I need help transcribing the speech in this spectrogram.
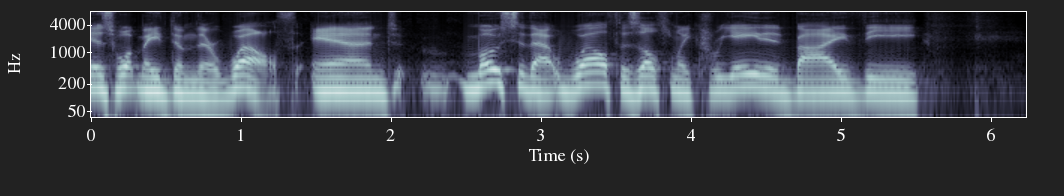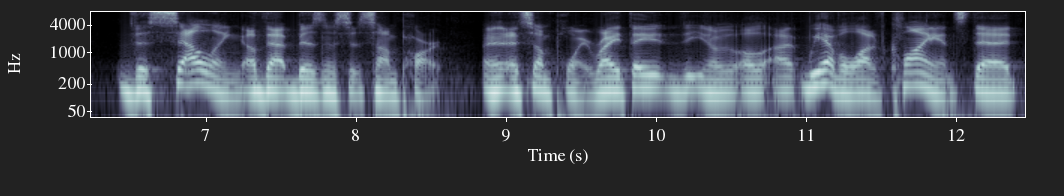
is what made them their wealth. And most of that wealth is ultimately created by the the selling of that business at some part at some point, right? They, you know, we have a lot of clients that,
